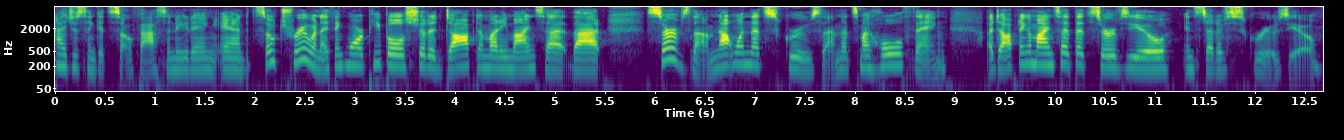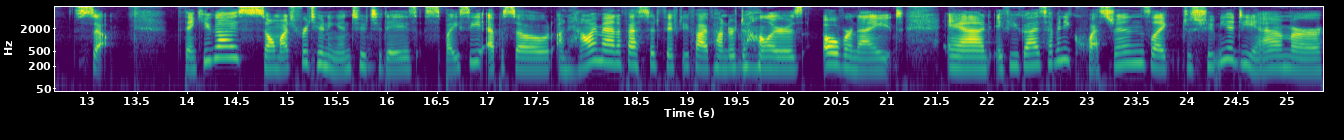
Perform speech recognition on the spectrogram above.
I just think it's so fascinating and it's so true. And I think more people should adopt a money mindset that serves them, not one that screws them. That's my whole thing. Adopting a mindset that serves you instead of screws you. So, thank you guys so much for tuning into today's spicy episode on how I manifested $5,500 overnight. And if you guys have any questions, like just shoot me a DM or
